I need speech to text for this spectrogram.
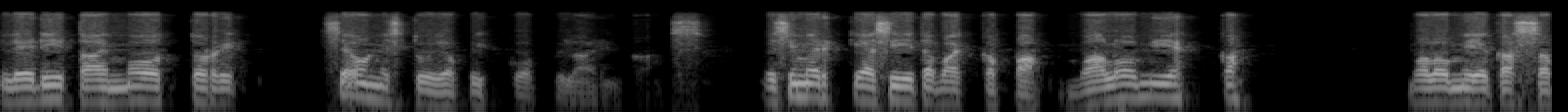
LED tai moottori, se onnistuu jo pikkuoppilaiden kanssa. Esimerkkejä siitä vaikkapa valomiekka. Valomiekassa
